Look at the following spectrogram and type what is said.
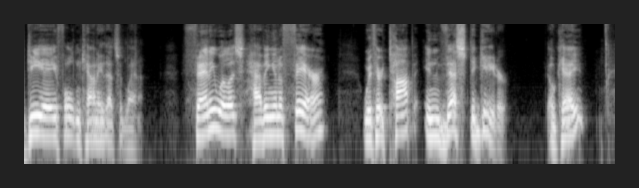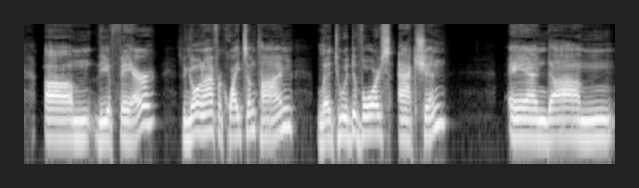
DA, Fulton County, that's Atlanta. Fani Willis having an affair with her top investigator. Okay? Um, the affair has been going on for quite some time, led to a divorce action, and um,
